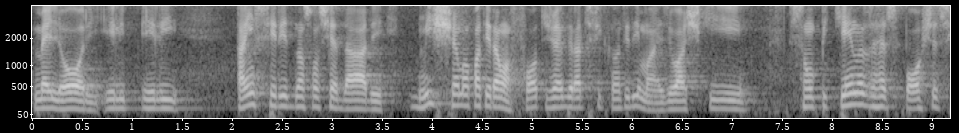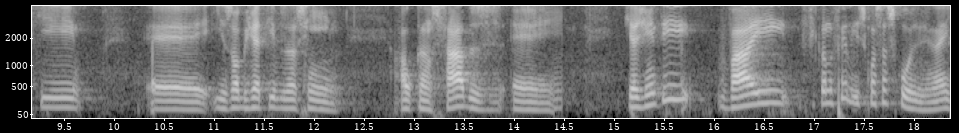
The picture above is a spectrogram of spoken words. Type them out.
melhore, ele, ele está inserido na sociedade, me chama para tirar uma foto, já é gratificante demais. Eu acho que são pequenas respostas que é, e os objetivos assim alcançados é, que a gente vai ficando feliz com essas coisas, né?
